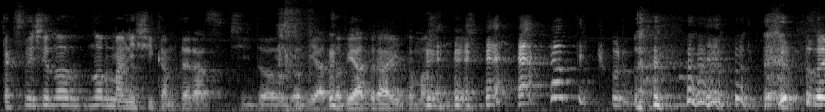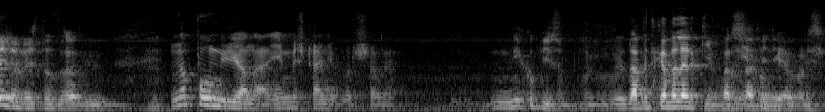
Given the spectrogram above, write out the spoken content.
Tak w sensie, no normalnie sikam teraz ci do, do, do wiadra i to masz wypić. Ty kurde. za ile byś to zrobił? No pół miliona, nie? Mieszkanie w Warszawie. Nie kupisz, nawet kawalerki w Warszawie nie, kupię kupisz.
